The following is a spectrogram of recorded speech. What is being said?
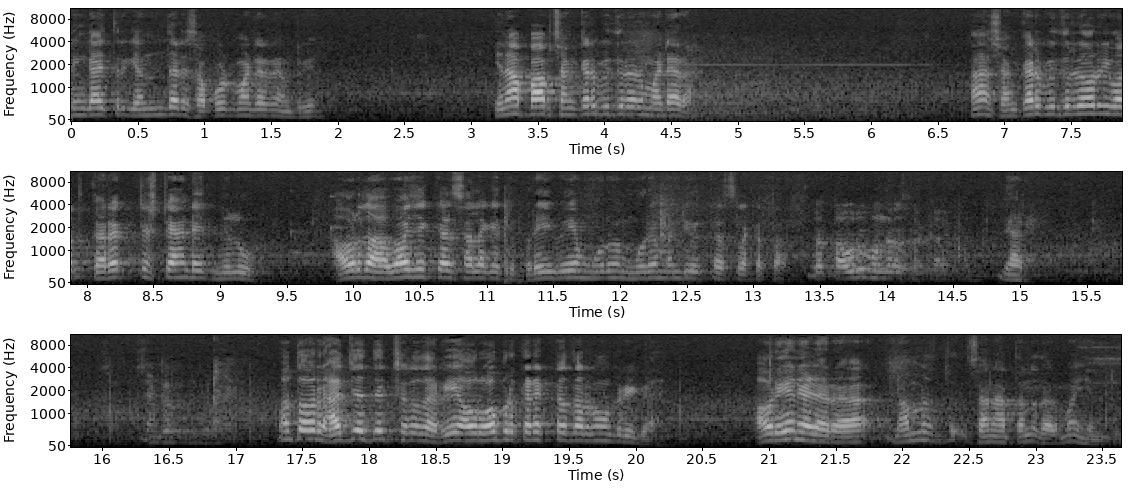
ಲಿಂಗಾಯತರಿಗೆ ಎಂದರೆ ಸಪೋರ್ಟ್ ಮಾಡ್ಯಾರೇನ್ರಿ? ಏನ್ರಿ ಪಾಪ ಶಂಕರ್ ಬಿದ್ರವ್ರು ಮಾಡ್ಯಾರ. ಹಾಂ ಶಂಕರ್ ಬಿದ್ರವ್ರು ಇವತ್ತು ಕರೆಕ್ಟ್ ಸ್ಟ್ಯಾಂಡ್ ಐತೆ ನಿಲುವು ಅವ್ರದ್ದು ಆವಾಜೇ ಕೇಳಿಸಲಾಗೈತಿ. ಬರೀ ಇವೇ ಮೂರು ಮೂರೇ ಮಂದಿ ಕೇಳಿಸ್ಲಕತ್ತಾವ ಇವತ್ತು ಅವರು ಬಂದಾರ ಸರ್ಕಾರ ಯಾರು ಮತ್ತು ಅವ್ರು ರಾಜ್ಯಾಧ್ಯಕ್ಷರು ಅದಾರ ರೀ ಅವ್ರು ಒಬ್ರು ಕರೆಕ್ಟ್ ಅದಾರ ನೋಡ್ರಿ ಈಗ. ಅವ್ರು ಏನು ಹೇಳ್ಯಾರ, ನಮ್ಮ ಸನಾತನ ಧರ್ಮ ಹಿಂದೂ.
